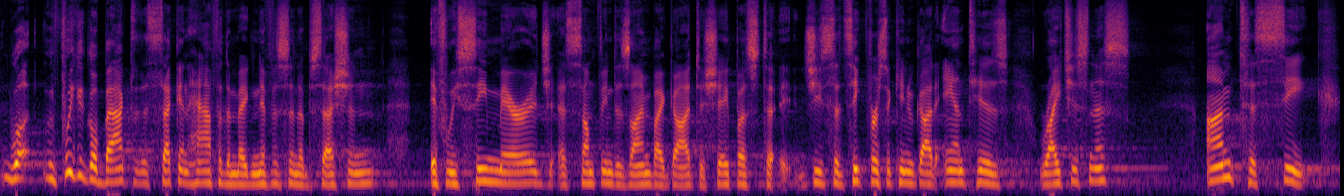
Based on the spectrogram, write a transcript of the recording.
well, if we could go back to the second half of the magnificent obsession, if we see marriage as something designed by God to shape us to, Jesus said, seek first the kingdom of God and his righteousness. I'm to seek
